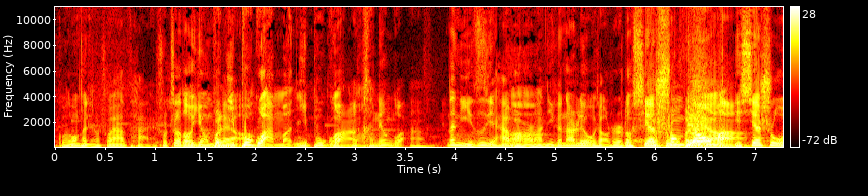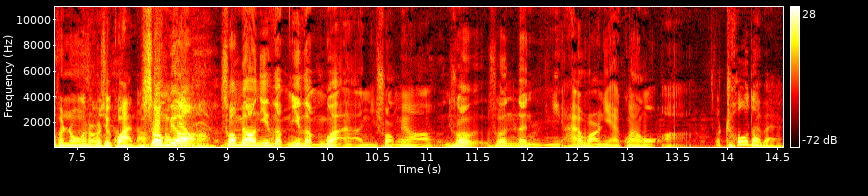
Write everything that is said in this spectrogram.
古潼肯定说下菜，说这都赢了。不了你不管吗？你不管吗肯定管，那你自己还玩呢？啊你跟那儿六个小时都歇十五双分钟标嘛你歇十五分钟的时候去管他，双标双标嘛，双标你怎么你怎么管啊？你双标，你说说那你还玩你还管我啊？抽他呗。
